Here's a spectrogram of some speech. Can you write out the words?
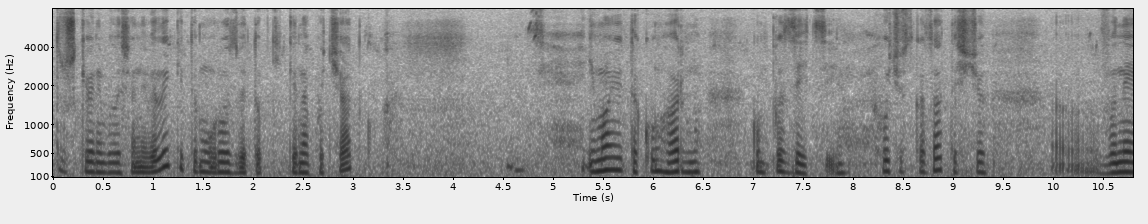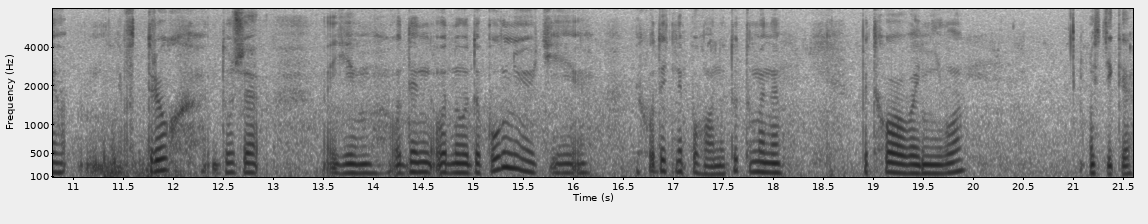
Трошки вони були ще невеликі, тому розвиток тільки на початку. І маю таку гарну композицію. Хочу сказати, що е, вони втрьох дуже їм один одного доповнюють і виходить непогано. Тут у мене підхова ваніла. Ось тільки,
